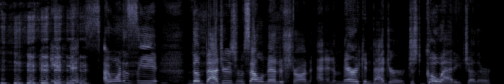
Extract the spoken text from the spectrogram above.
in this. I want to see the badgers from Salamandastron and an American badger just go at each other.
